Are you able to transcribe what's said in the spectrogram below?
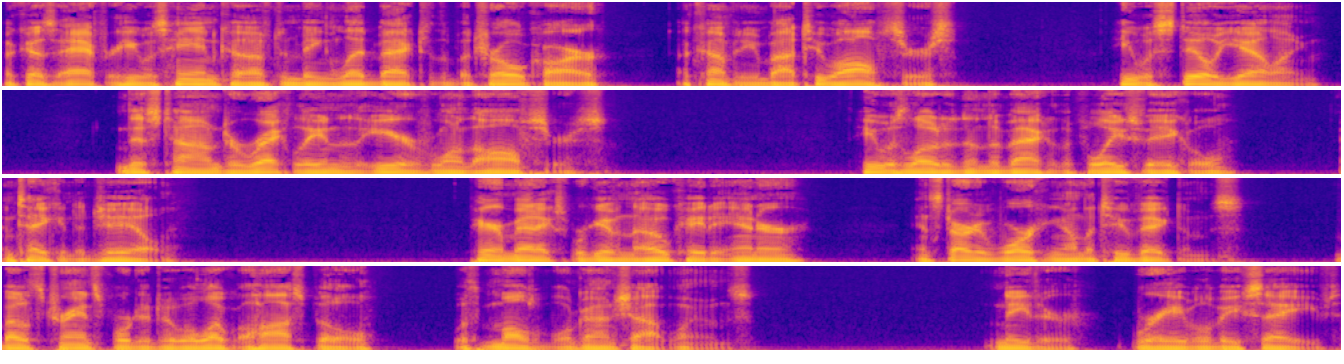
because after he was handcuffed and being led back to the patrol car, accompanied by two officers, he was still yelling, this time directly into the ear of one of the officers. He was loaded in the back of the police vehicle and taken to jail. Paramedics were given the okay to enter and started working on the two victims, both transported to a local hospital with multiple gunshot wounds. Neither were able to be saved.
